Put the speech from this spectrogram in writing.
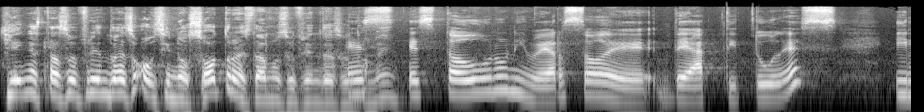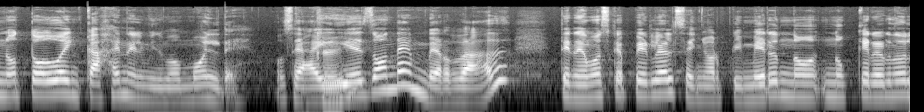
quién está sufriendo eso o si nosotros estamos sufriendo eso es, también? es todo un universo de, de actitudes y no todo encaja en el mismo molde. O sea, ahí es donde en verdad tenemos que pedirle al Señor, primero no, no querernos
